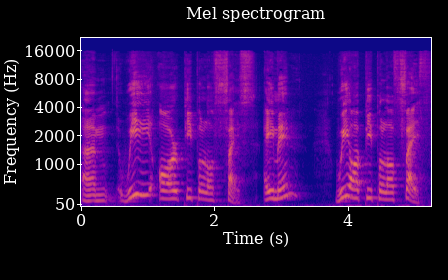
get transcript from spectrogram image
Um, we are people of faith. Amen? We are people of faith.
